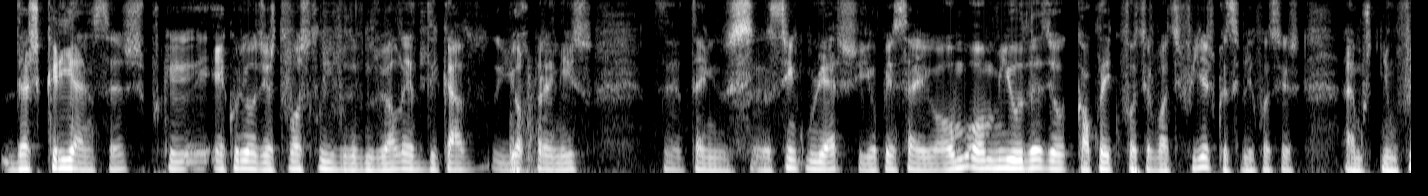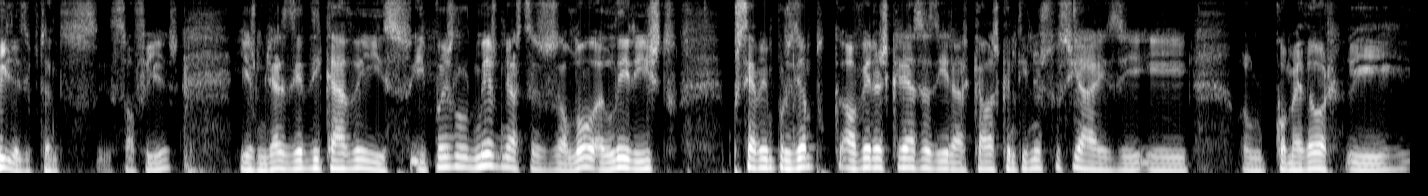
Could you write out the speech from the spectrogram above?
das crianças, porque é curioso, este vosso livro da Venezuela é dedicado, e eu reparei nisso, tenho cinco mulheres e eu pensei, ou, ou miúdas, eu calculei que fossem vossas filhas, porque eu sabia que vocês ambos tinham filhas e, portanto, só filhas, e as mulheres é dedicado a isso. E depois, mesmo nestas, a, a ler isto, percebem, por exemplo, que ao ver as crianças ir àquelas cantinas sociais e, e o comedor e,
